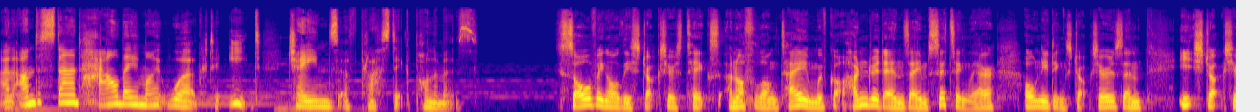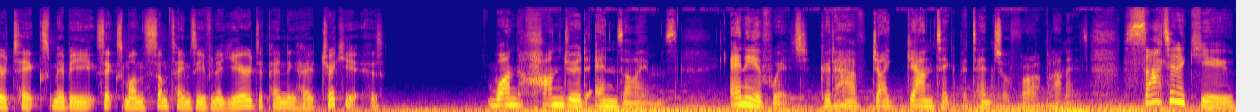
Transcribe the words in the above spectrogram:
and understand how they might work to eat chains of plastic polymers solving all these structures takes an awful long time. We've got 100 enzymes sitting there, all needing structures, and each structure takes maybe six months, sometimes even a year, depending how tricky it is. 100 enzymes, any of which could have gigantic potential for our planet, sat in a queue,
